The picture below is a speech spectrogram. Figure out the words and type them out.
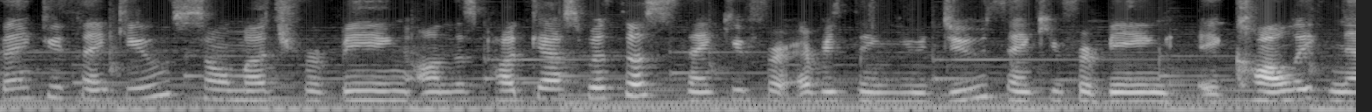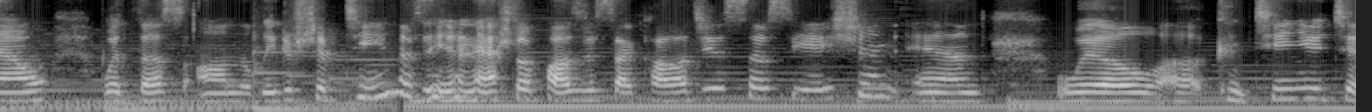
thank you, thank you so much for being on this podcast with us. Thank you for everything you do. Thank you for being a colleague now with us on the leadership team of the International Positive Psychology Association. And we'll uh, continue to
